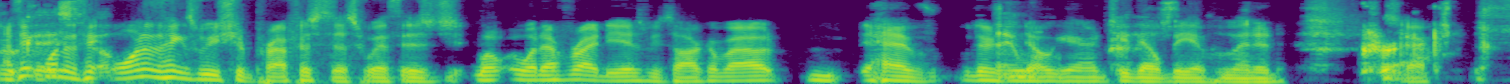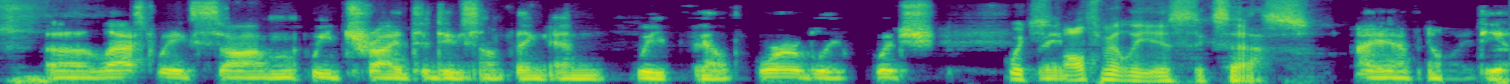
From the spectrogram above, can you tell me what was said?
I think one of the so, one of the things we should preface this with is whatever ideas we talk about have there's no guarantee they'll be implemented. Correct. So. Uh, last week's song, we tried to do something and we failed horribly, which which I mean, ultimately is success. I have no idea,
